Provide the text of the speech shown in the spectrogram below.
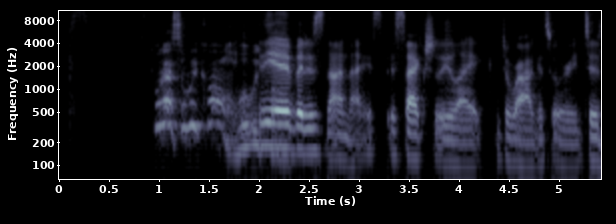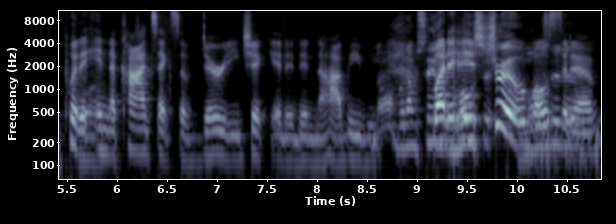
Well, that's what we call them. What we call yeah 'em. but it's not nice it's actually like derogatory to put it in the context of dirty chicken and then the habibi No, but I'm saying. but it most is of- true most, of the- them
